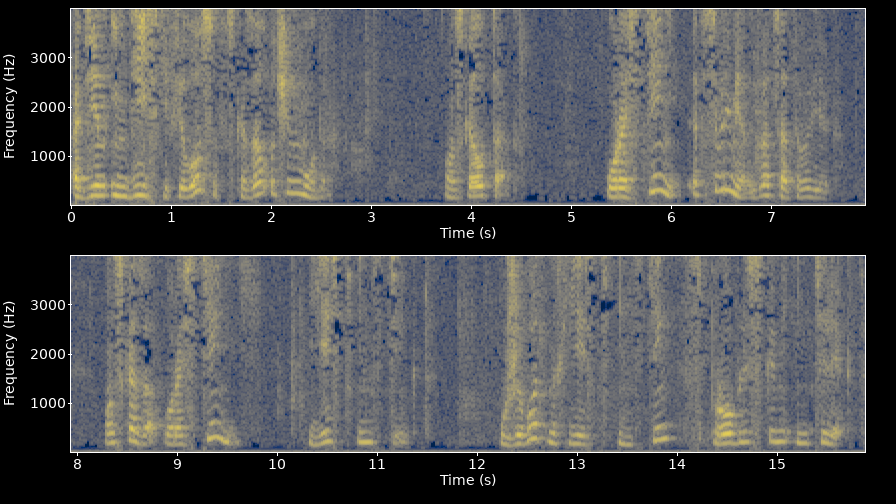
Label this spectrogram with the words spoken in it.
Один индийский философ сказал очень мудро. Он сказал так. У растений, это современный 20 века, он сказал, у растений есть инстинкт. У животных есть инстинкт с проблесками интеллекта.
